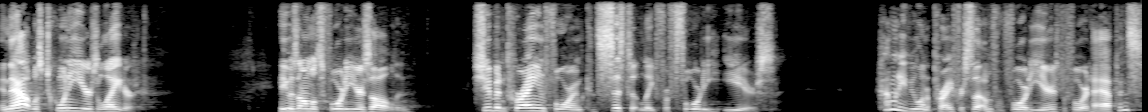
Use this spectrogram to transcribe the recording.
And now it was 20 years later. He was almost 40 years old, and she had been praying for him consistently for 40 years. How many of you want to pray for something for 40 years before it happens?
